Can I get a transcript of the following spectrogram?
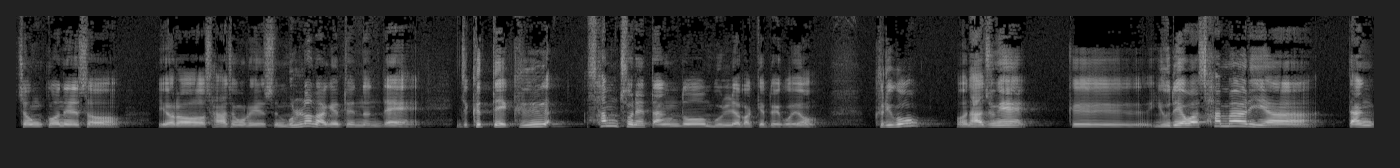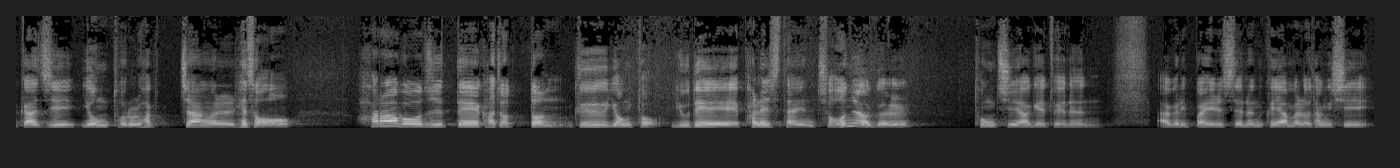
정권에서 여러 사정으로 인해서 물러나게 됐는데 이제 그때 그 삼촌의 땅도 물려받게 되고요. 그리고 어 나중에 그 유대와 사마리아 땅까지 영토를 확장을 해서 할아버지 때 가졌던 그 영토 유대 팔레스타인 전역을 통치하게 되는 아그리파 1세는 그야말로 당시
